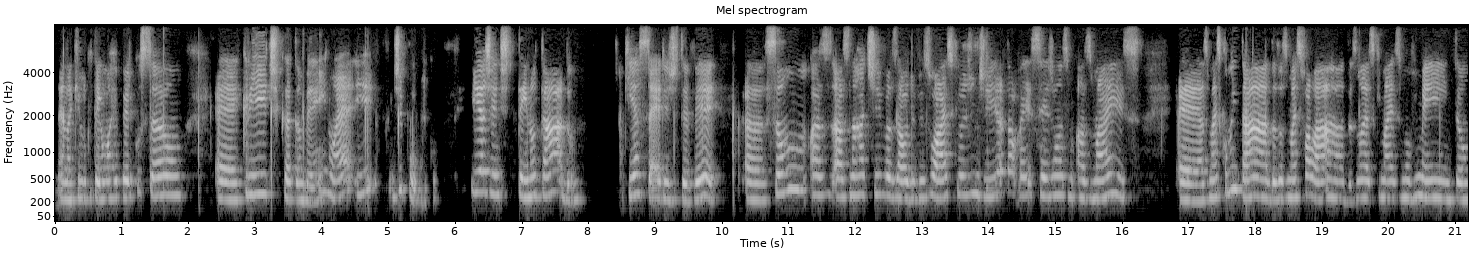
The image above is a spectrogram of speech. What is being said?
né, naquilo que tem uma repercussão é, crítica também, não é? E de público. E a gente tem notado que as séries de TV uh, ah, são as, as, narrativas audiovisuais que hoje em dia talvez sejam as, as mais é, as mais comentadas, as mais faladas, não é? as que mais movimentam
